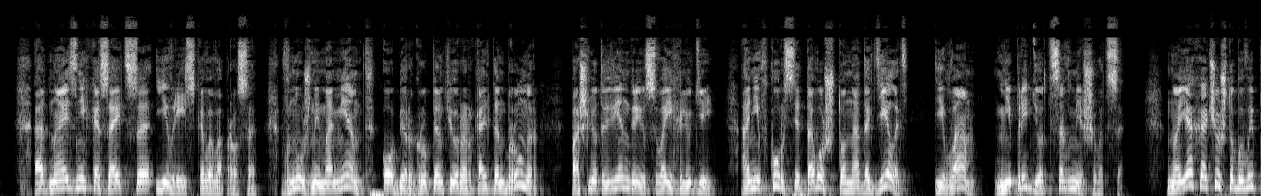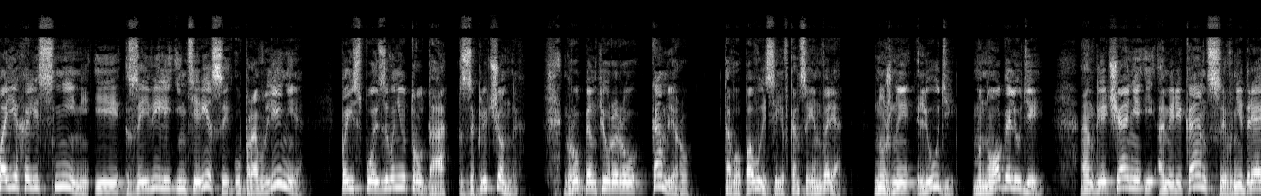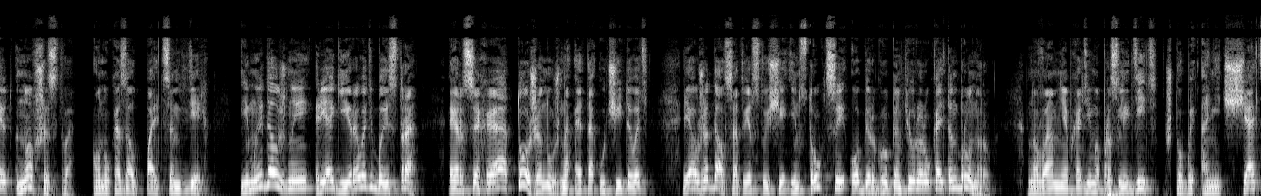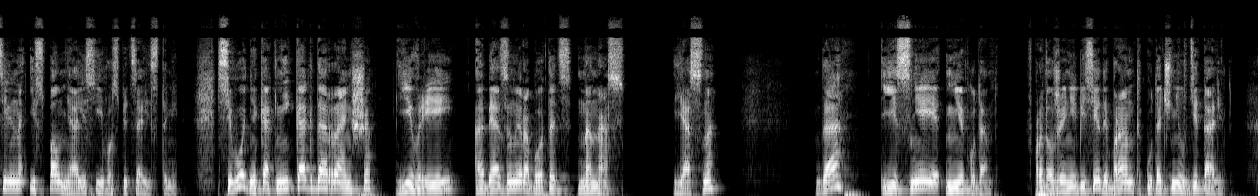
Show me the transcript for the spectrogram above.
Одна из них касается еврейского вопроса. В нужный момент обергруппенфюрер Кальтенбруннер пошлет в Венгрию своих людей. Они в курсе того, что надо делать, и вам не придется вмешиваться. Но я хочу, чтобы вы поехали с ними и заявили интересы управления по использованию труда заключенных. Группенфюреру Камлеру – того повысили в конце января. Нужны люди, много людей. Англичане и американцы внедряют новшества, он указал пальцем вверх, и мы должны реагировать быстро. РСХА тоже нужно это учитывать. Я уже дал соответствующие инструкции обергруппенфюреру Кальтенбруннеру, но вам необходимо проследить, чтобы они тщательно исполнялись его специалистами. Сегодня, как никогда раньше, евреи обязаны работать на нас. Ясно? Да, яснее некуда. В продолжении беседы Бранд уточнил детали.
